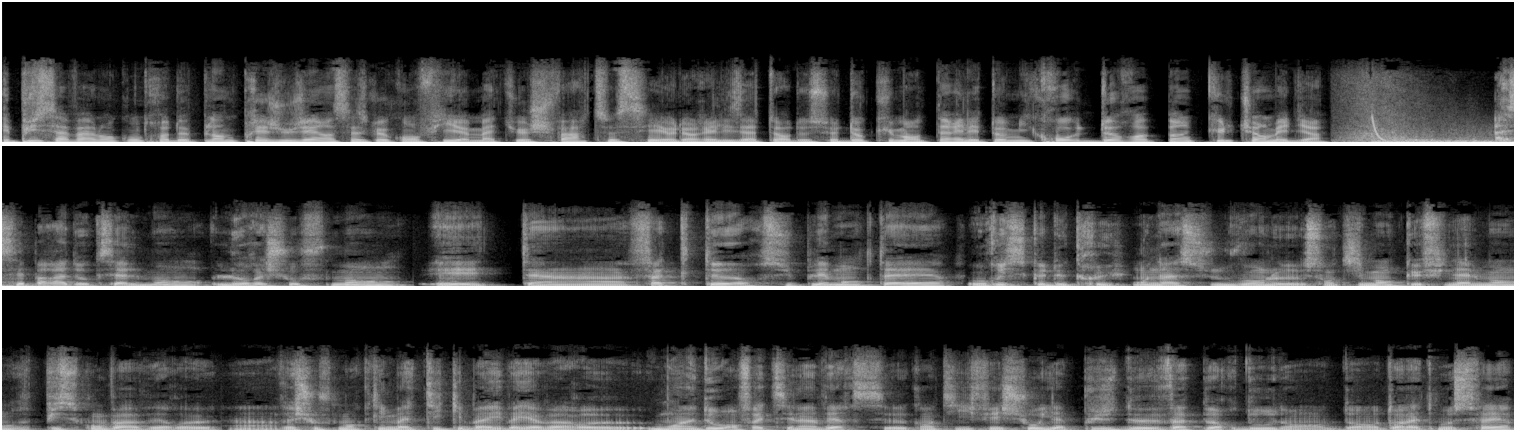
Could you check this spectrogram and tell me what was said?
Et puis ça va à l'encontre de plein de préjugés. hein, c'est ce que confie Mathieu Schwartz, c'est le réalisateur de ce documentaire. Il est au micro d'Europe 1 Culture Média. Assez paradoxalement, le réchauffement est un facteur supplémentaire au risque de crue. On a souvent le sentiment que finalement, puisqu'on va vers euh, un réchauffement climatique, eh ben, il va y avoir euh, moins d'eau. En fait, c'est l'inverse. Quand il fait chaud, il y a plus de vapeur d'eau dans, dans, l'atmosphère.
